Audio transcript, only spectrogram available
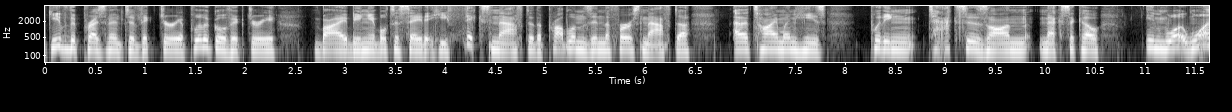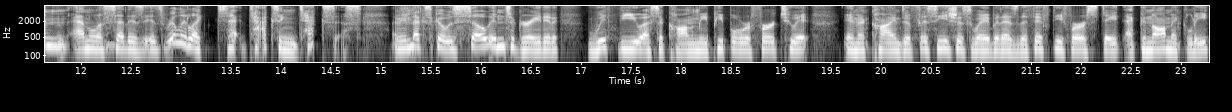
give the president a victory, a political victory, by being able to say that he fixed NAFTA, the problems in the first NAFTA, at a time when he's putting taxes on Mexico in what one analyst said is is really like t- taxing Texas. I mean, Mexico is so integrated with the U.S. economy. People refer to it in a kind of facetious way, but as the 51st state economically.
